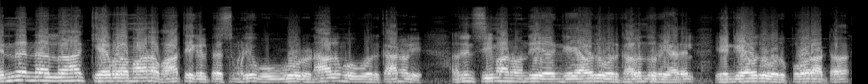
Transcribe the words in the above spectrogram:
என்னென்னலாம் கேவலமான வார்த்தைகள் பேச முடியும்? ஒவ்வொரு நாளும் ஒவ்வொரு காணொளி. அதுவும் சீமான் வந்து எங்கேயாவது ஒரு கலந்துரையாடல் எங்கேயாவது ஒரு போராட்டம்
